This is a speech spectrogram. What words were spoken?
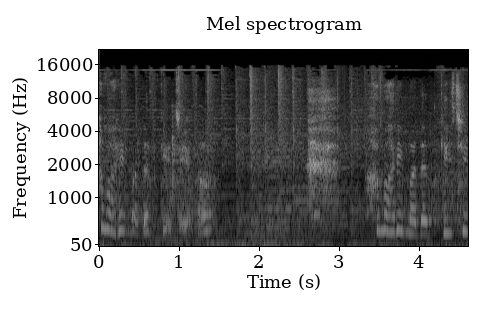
हमारी मदद कीजिए, माँ। हमारी मदद कीजिए।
